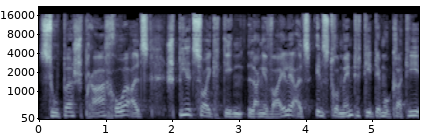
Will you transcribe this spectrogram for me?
Supersprachrohr, als Spielzeug gegen Langeweile, als Instrument, die Demokratie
